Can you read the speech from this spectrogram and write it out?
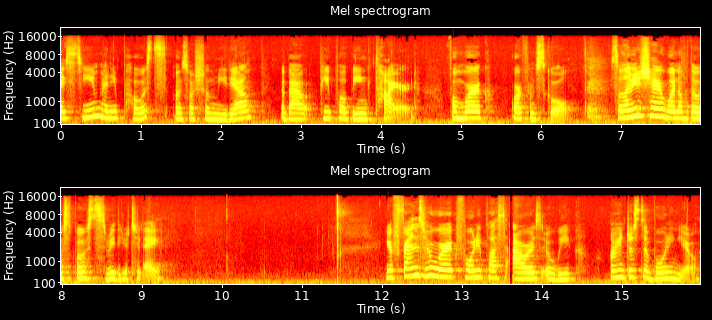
I see many posts on social media about people being tired from work or from school. So let me share one of those posts with you today. Your friends who work 40 plus hours a week aren't just avoiding you,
